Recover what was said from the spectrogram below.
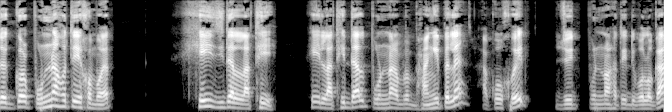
যজ্ঞৰ পূৰ্ণাহুতিৰ সময়ত সেই যিডাল লাঠি সেই লাঠিডাল পূৰ্ণা ভাঙি পেলাই আকৌ সৈত জুইত পূৰ্ণাহুতি দিব লগা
